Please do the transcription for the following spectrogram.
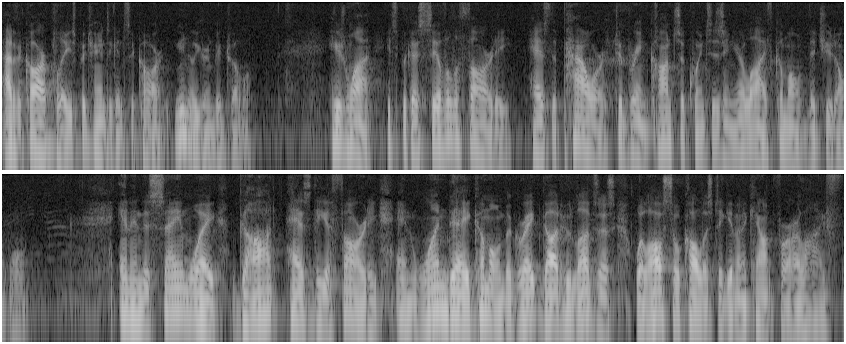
Out of the car, please. Put your hands against the car. You know you're in big trouble. Here's why. It's because civil authority has the power to bring consequences in your life, come on, that you don't want. And in the same way, God has the authority. And one day, come on, the great God who loves us will also call us to give an account for our life.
